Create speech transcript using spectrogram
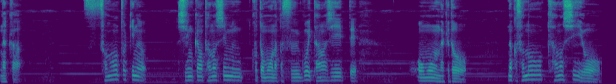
なんか、その時の瞬間を楽しむこともなんかすごい楽しいって思うんだけど、なんかその楽しいを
